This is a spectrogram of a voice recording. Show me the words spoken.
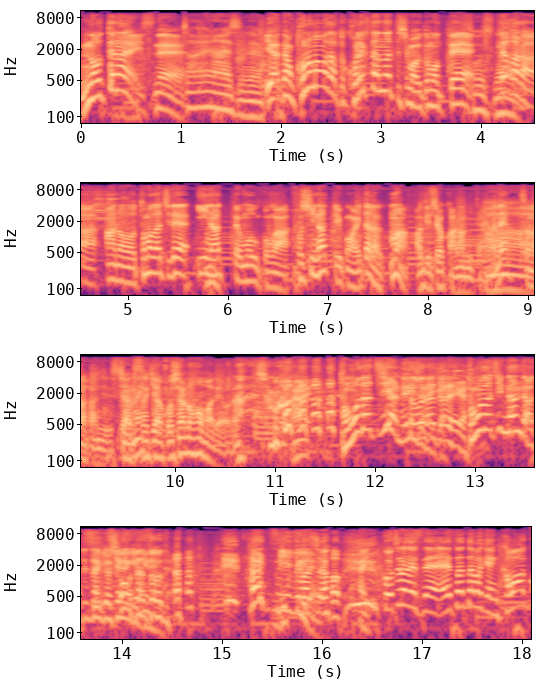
乗ってないですね。もったいないですね。いやでもこのままだとコレクターになってしまうと思ってだからあの友達でいいなって思う子が欲しいなっていう子がいたらまああげちゃおうかなみたいなね。そんな感じですじゃあ先はこちらの方までよな。はい。友達じゃねえじゃないか。友達になんで宛先教えなきゃいけないんだよはい次行きましょう、こちらですね。えー埼玉県川越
